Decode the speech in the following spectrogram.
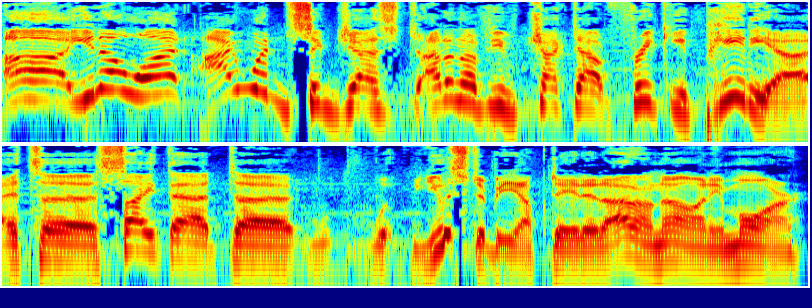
Uh, you know what? I would suggest. I don't know if you've checked out Freakypedia. It's a site that uh, w- used to be updated. I don't know anymore.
